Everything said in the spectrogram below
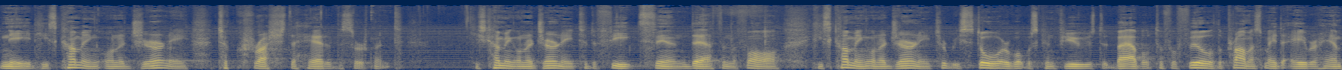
need. He's coming on a journey to crush the head of the serpent. He's coming on a journey to defeat sin, death, and the fall. He's coming on a journey to restore what was confused at Babel, to fulfill the promise made to Abraham,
